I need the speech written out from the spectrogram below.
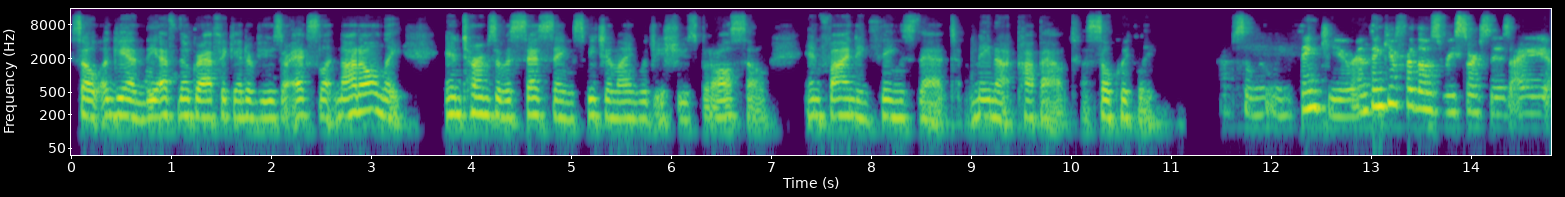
So, again, the ethnographic interviews are excellent, not only in terms of assessing speech and language issues, but also in finding things that may not pop out so quickly. Absolutely. Thank you. And thank you for those resources. I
